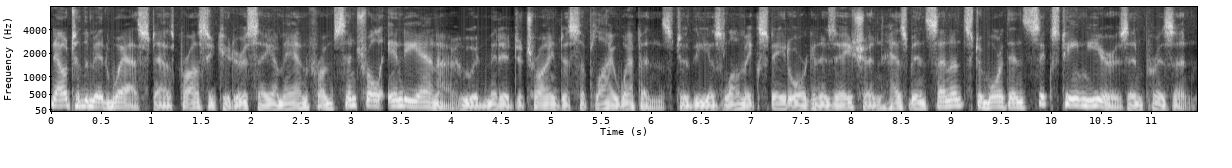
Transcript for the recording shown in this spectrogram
Now to the Midwest, as prosecutors say a man from central Indiana who admitted to trying to supply weapons to the Islamic State organization has been sentenced to more than 16 years in prison.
